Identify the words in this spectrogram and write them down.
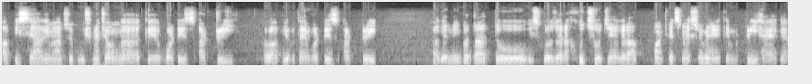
अब इससे आगे मैं आपसे पूछना चाहूँगा कि वट इज़ अ ट्री अब आप ये बताएँ वट इज़ अ ट्री अगर नहीं पता तो इसको ज़रा ख़ुद सोचें अगर आप पाँचवें सेमेस्टर में हैं कि ट्री है क्या?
